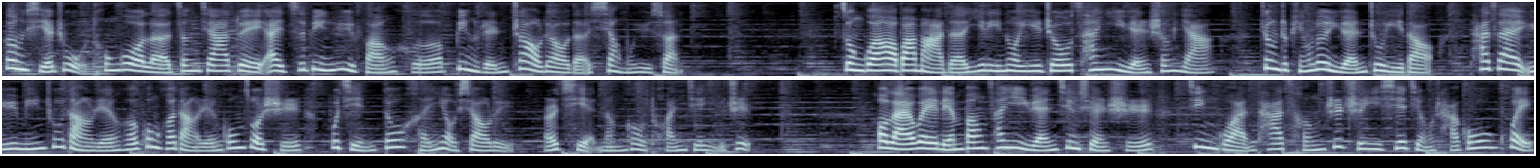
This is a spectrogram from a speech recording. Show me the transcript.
更协助通过了增加对艾滋病预防和病人照料的项目预算。纵观奥巴马的伊利诺伊州参议员生涯，政治评论员注意到，他在与民主党人和共和党人工作时，不仅都很有效率，而且能够团结一致。后来为联邦参议员竞选时，尽管他曾支持一些警察工会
